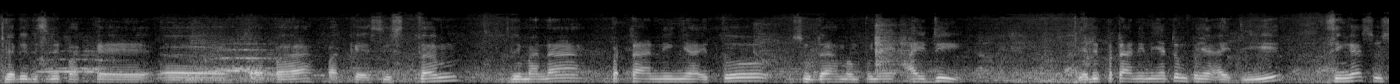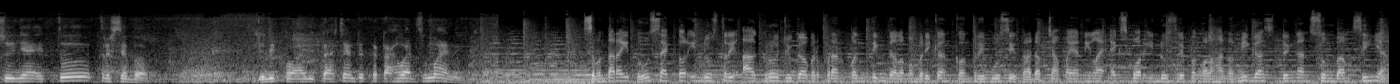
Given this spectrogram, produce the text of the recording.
jadi di sini pakai eh, apa? Pakai sistem di mana petaninya itu sudah mempunyai ID. Jadi petaninya itu mempunyai ID sehingga susunya itu traceable. Jadi kualitasnya itu ketahuan semua nih. Sementara itu, sektor industri agro juga berperan penting dalam memberikan kontribusi terhadap capaian nilai ekspor industri pengolahan non-migas dengan sumbangsinya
